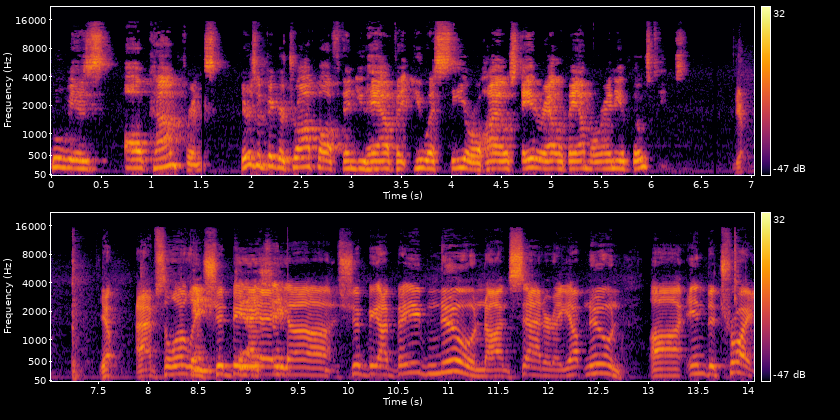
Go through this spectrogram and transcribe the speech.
who is all conference, there's a bigger drop off than you have at USC or Ohio State or Alabama or any of those teams. Yep. Yep. Absolutely. Can- should be can I a say- uh, should be I believe noon on Saturday. Yep, noon. Uh, in Detroit,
